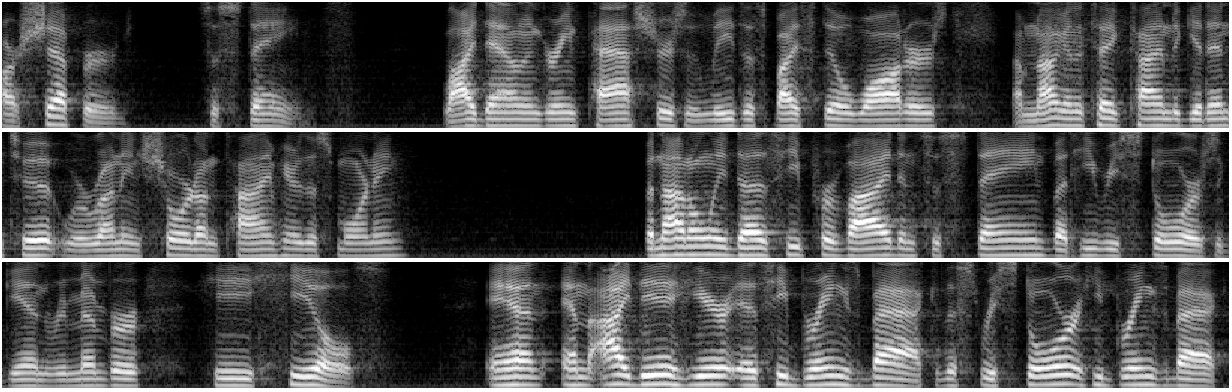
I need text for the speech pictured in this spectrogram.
our shepherd, sustains. Lie down in green pastures, who leads us by still waters I'm not going to take time to get into it. We're running short on time here this morning. But not only does he provide and sustain, but he restores. Again, remember, he heals. And, and the idea here is he brings back. This restore, he brings back.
